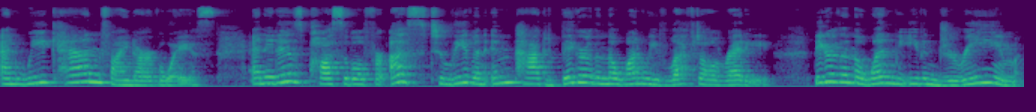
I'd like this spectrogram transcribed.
and we can find our voice, and it is possible for us to leave an impact bigger than the one we've left already, bigger than the one we even dream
